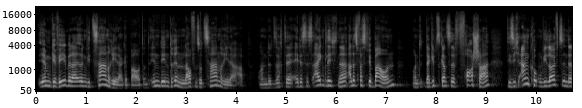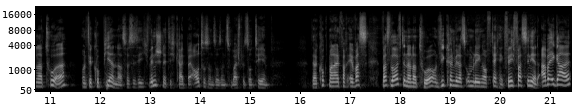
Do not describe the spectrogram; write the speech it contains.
ihrem Gewebe da irgendwie Zahnräder gebaut und in denen drin laufen so Zahnräder ab. Und sagte, ey, das ist eigentlich, ne, alles, was wir bauen, und da gibt es ganze Forscher, die sich angucken, wie läuft es in der Natur und wir kopieren das. Was ist ich, Windschnittigkeit bei Autos und so sind zum Beispiel so Themen. Da guckt man einfach, ey, was, was läuft in der Natur und wie können wir das umlegen auf Technik? Finde ich faszinierend. Aber egal,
